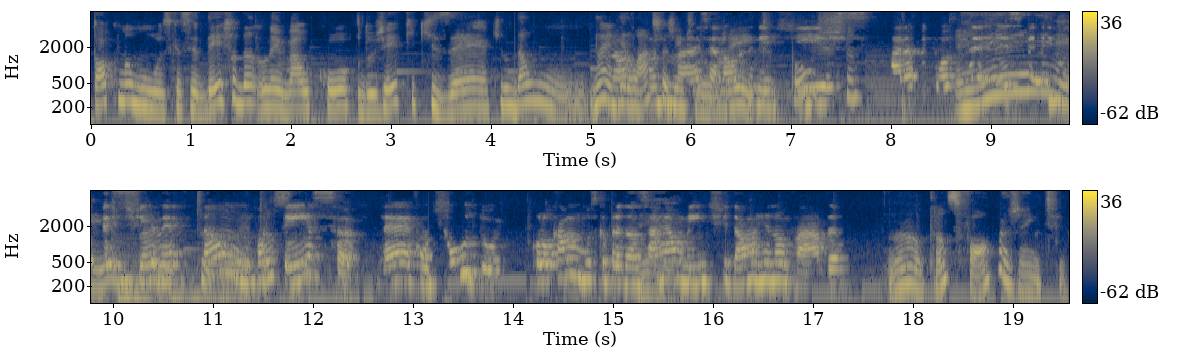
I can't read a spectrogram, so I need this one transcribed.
Toca uma música, você deixa levar o corpo do jeito que quiser, aquilo dá um. Né, Nossa, relaxa a gente do jeito. Poxa. Maravilhoso. É, né? Esse período a gente fica né, tão, tão tensa, né? Com tudo. Colocar uma música para dançar é. realmente dá uma renovada. Não, transforma a gente.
